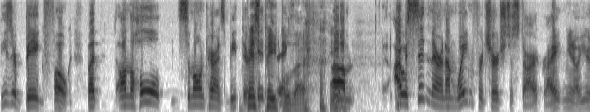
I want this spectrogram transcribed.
these are big folk. But on the whole, Samoan parents beat their Best people, thing, though. Yeah. um, I was sitting there and I'm waiting for church to start, right? You know, you're,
